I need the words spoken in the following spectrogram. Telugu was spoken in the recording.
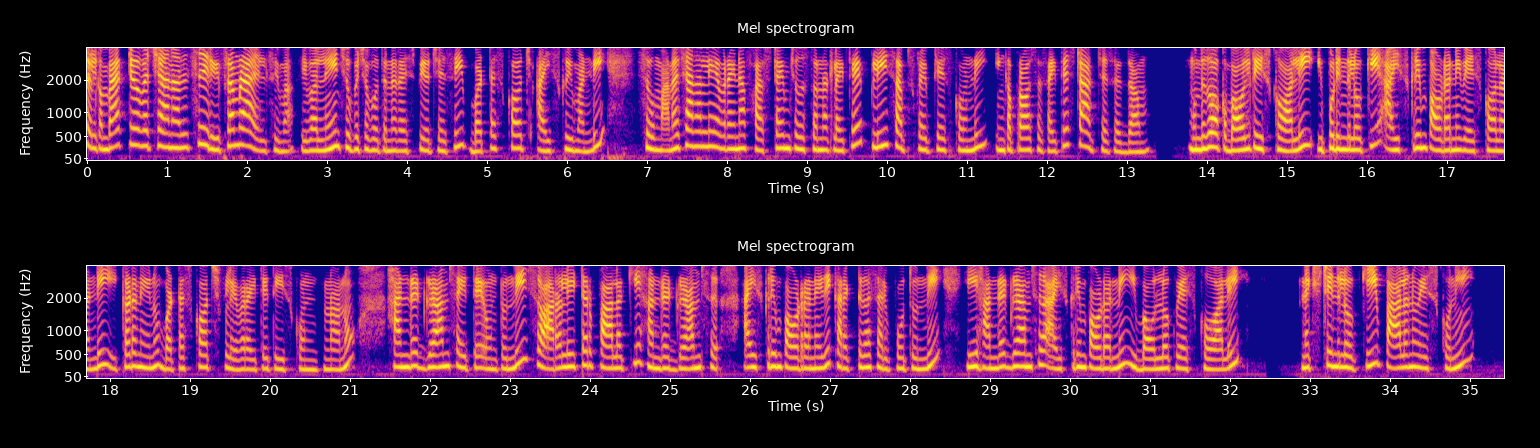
Friends welcome back to our channel Siri from Rayalaseema ఇవాళ నేను చూపించబోతున్న రెసిపీ వచ్చేసి బటర్ స్కాచ్ ఐస్ క్రీమ్ అండి. సో మన ఛానల్ని ఎవరైనా ఫస్ట్ టైం చూస్తున్నట్లయితే ప్లీజ్ సబ్స్క్రైబ్ చేసుకోండి. ఇంకా ప్రాసెస్ అయితే స్టార్ట్ చేసేద్దాం. ముందుగా ఒక బౌల్ తీసుకోవాలి. ఇప్పుడు ఇందులోకి ఐస్ క్రీమ్ పౌడర్ని వేసుకోవాలండి. ఇక్కడ నేను బటర్ స్కాచ్ ఫ్లేవర్ అయితే తీసుకుంటున్నాను. హండ్రెడ్ గ్రామ్స్ అయితే ఉంటుంది. సో అర లీటర్ పాలకి hundred grams ice cream powder అనేది కరెక్ట్గా సరిపోతుంది. ఈ హండ్రెడ్ గ్రామ్స్ ఐస్ క్రీమ్ పౌడర్ని ఈ బౌల్లోకి వేసుకోవాలి. నెక్స్ట్ ఇందులోకి పాలను వేసుకొని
